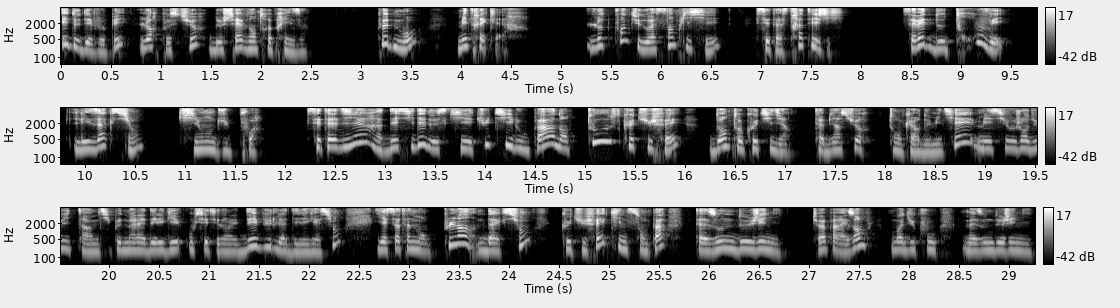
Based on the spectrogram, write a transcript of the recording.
et de développer leur posture de chef d'entreprise. Peu de mots, mais très clairs. L'autre point que tu dois simplifier, c'est ta stratégie. Ça va être de trouver les actions qui ont du poids. C'est-à-dire décider de ce qui est utile ou pas dans tout ce que tu fais dans ton quotidien. Tu as bien sûr ton cœur de métier, mais si aujourd'hui tu as un petit peu de mal à déléguer ou c'était dans les débuts de la délégation, il y a certainement plein d'actions que tu fais qui ne sont pas ta zone de génie. Tu vois, par exemple, moi, du coup, ma zone de génie,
